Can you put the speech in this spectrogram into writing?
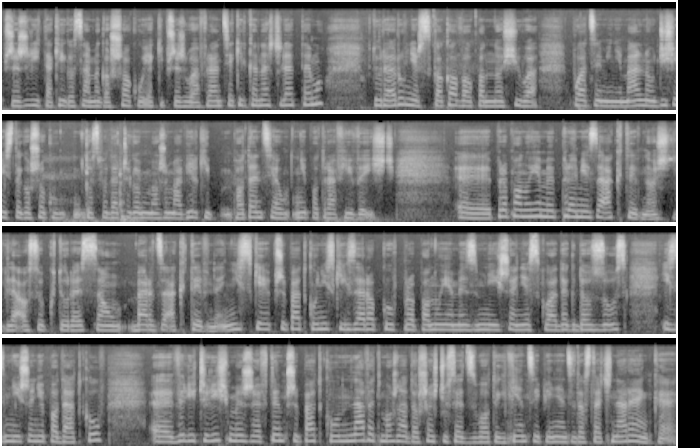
przeżyli takiego samego szoku, jaki przeżyła Francja kilkanaście lat temu, która również skokowo podnosiła płacę minimalną. Dzisiaj z tego szoku gospodarczego, mimo że ma wielki potencjał, nie potrafi wyjść. E, Proponujemy premię za aktywność dla osób, które są bardzo aktywne. Niskie, w przypadku niskich zarobków proponujemy zmniejszenie składek do ZUS i zmniejszenie podatków. E, Wyliczyliśmy, że w tym przypadku nawet można do 600 zł więcej pieniędzy dostać na rękę,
